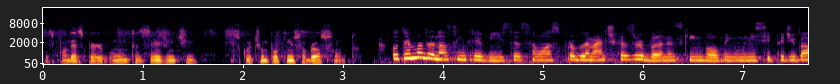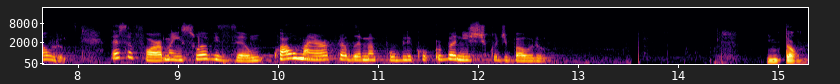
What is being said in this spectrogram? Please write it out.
responder as perguntas e a gente discutir um pouquinho sobre o assunto. O tema da nossa entrevista são as problemáticas urbanas que envolvem o município de Bauru. Dessa forma, em sua visão, qual o maior problema público urbanístico de Bauru? Então,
